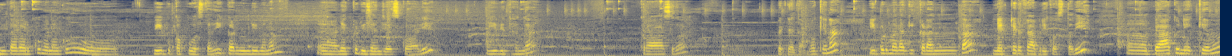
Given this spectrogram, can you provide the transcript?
ఇంతవరకు మనకు వీపు కప్పు వస్తుంది. ఇక్కడ నుండి మనం నెక్ డిజైన్ చేసుకోవాలి. ఈ విధంగా క్రాస్గా పెట్టేద్దాం ఓకేనా? ఇప్పుడు మనకి ఇక్కడంతా నెట్టెడ్ ఫ్యాబ్రిక్ వస్తుంది. బ్యాక్ నెక్ ఏమో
